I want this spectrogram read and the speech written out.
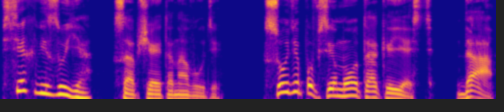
«Всех везу я», — сообщает она Вуди. «Судя по всему, так и есть. Да».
